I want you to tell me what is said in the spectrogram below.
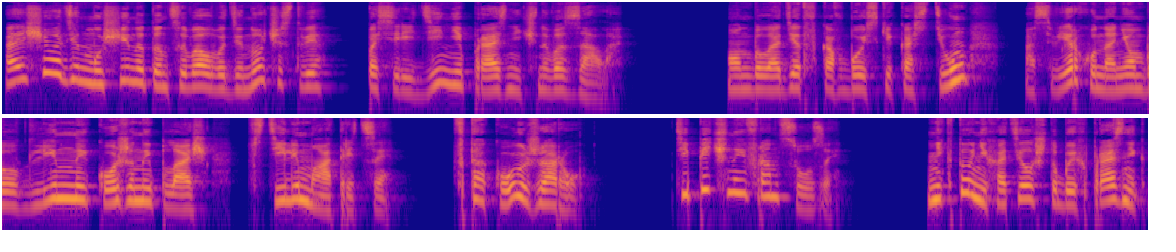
а еще один мужчина танцевал в одиночестве посередине праздничного зала. Он был одет в ковбойский костюм, а сверху на нем был длинный кожаный плащ в стиле матрицы. В такую жару. Типичные французы. Никто не хотел, чтобы их праздник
